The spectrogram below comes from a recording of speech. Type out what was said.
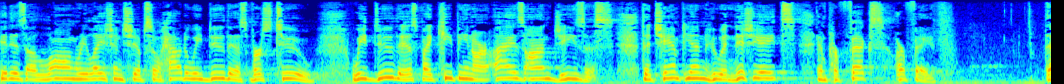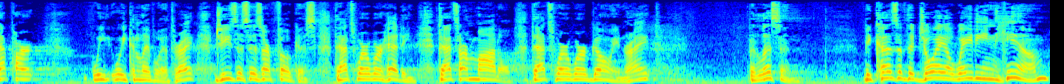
It is a long relationship. So how do we do this? Verse 2. We do this by keeping our eyes on Jesus, the champion who initiates and perfects our faith. That part we, we can live with, right? Jesus is our focus. That's where we're heading. That's our model. That's where we're going, right? But listen, because of the joy awaiting him,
